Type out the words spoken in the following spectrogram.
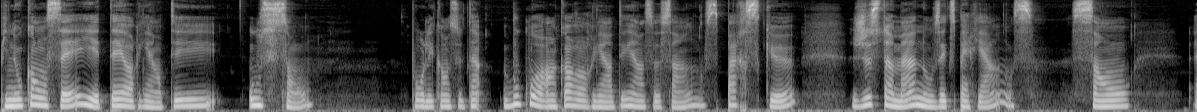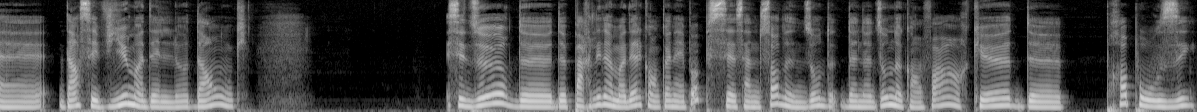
puis nos conseils étaient orientés où sont, pour les consultants, beaucoup encore orientés en ce sens, parce que justement, nos expériences sont euh, dans ces vieux modèles-là. Donc, c'est dur de, parler d'un modèle qu'on ne connaît pas, puis ça nous sort de, de, notre zone de confort que de proposer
